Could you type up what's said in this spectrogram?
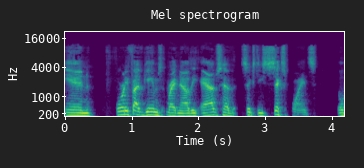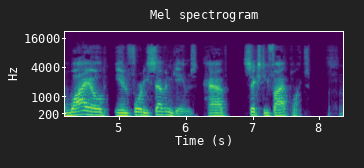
in 45 games right now, the Avs have 66 points. The Wild in 47 games have 65 points. Mm-hmm.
